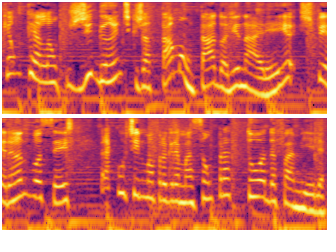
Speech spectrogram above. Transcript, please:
que é um telão gigante que já tá montado ali na areia, esperando vocês para curtir uma programação para toda a família.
